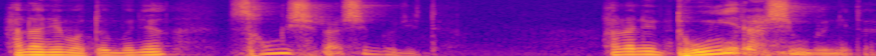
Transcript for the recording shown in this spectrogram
하나님 어떤 분이요? 성실하신 분이다. 하나님 동일하신 분이다.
